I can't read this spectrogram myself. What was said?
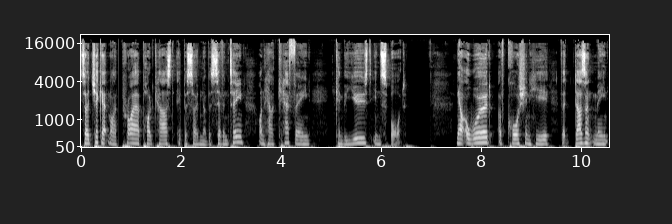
So, check out my prior podcast, episode number 17, on how caffeine can be used in sport. Now, a word of caution here that doesn't mean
